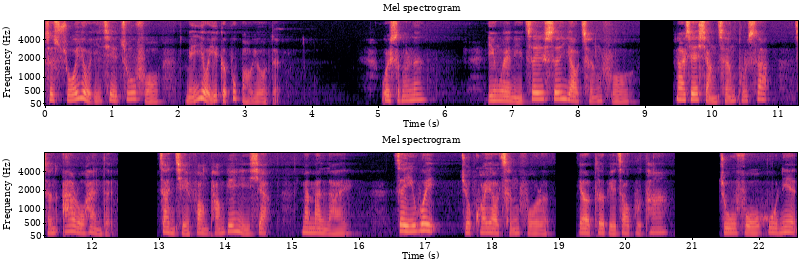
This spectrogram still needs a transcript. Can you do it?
是所有一切诸佛没有一个不保佑的。为什么呢？因为你这一生要成佛，那些想成菩萨、成阿罗汉的，暂且放旁边一下，慢慢来。这一位就快要成佛了。要特别照顾他，诸佛护念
